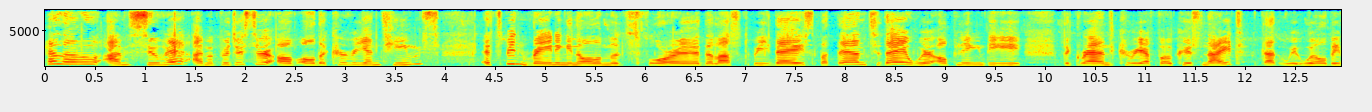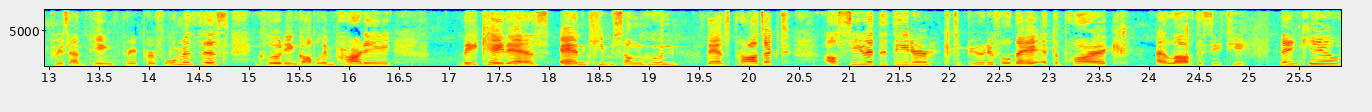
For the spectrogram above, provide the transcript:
Hello, I'm Suhe. I'm a producer of all the Korean teams. It's been raining in Olomouc for the last three days, but then today we're opening the the Grand Korea Focus Night that we will be presenting three performances, including Goblin Party, Lee K Dance, and Kim Sung Hoon Dance Project. I'll see you at the theater. It's a beautiful day at the park. I love the city. Thank you.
